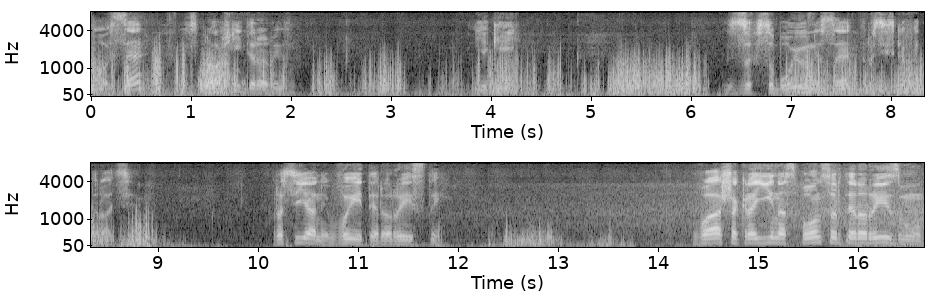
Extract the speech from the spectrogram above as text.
А ось це справжній тероризм, який з собою несе Російська Федерація. Росіяни, ви терористи. Ваша країна спонсор тероризму.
